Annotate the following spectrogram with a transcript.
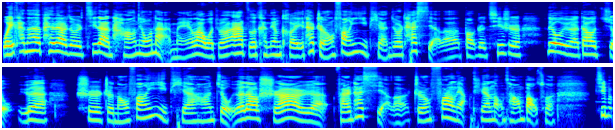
我一看它的配料就是鸡蛋、糖、牛奶没了，我觉得阿紫肯定可以。它只能放一天，就是它写了保质期是六月到九月，是只能放一天，好像九月到十二月，反正它写了只能放两天冷藏保存，基本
